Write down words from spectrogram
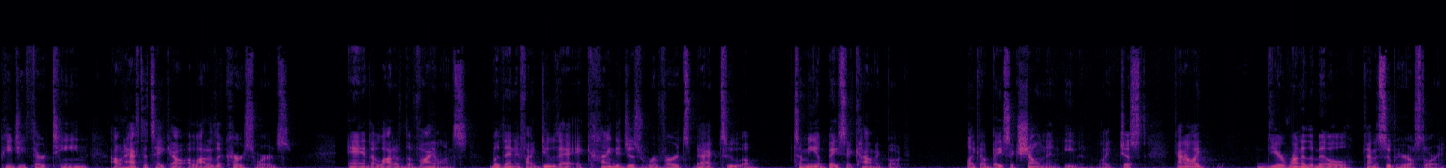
PG 13, I would have to take out a lot of the curse words and a lot of the violence. But then if I do that, it kind of just reverts back to a to me a basic comic book. Like a basic shonen even. Like just kind of like your run of the mill kind of superhero story.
